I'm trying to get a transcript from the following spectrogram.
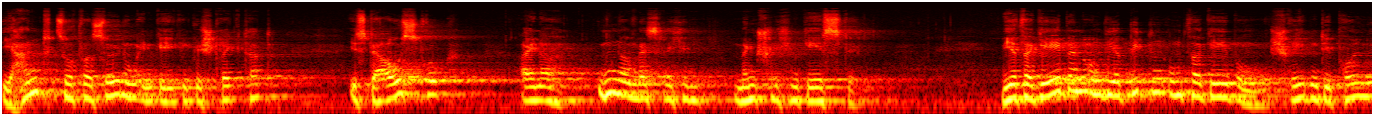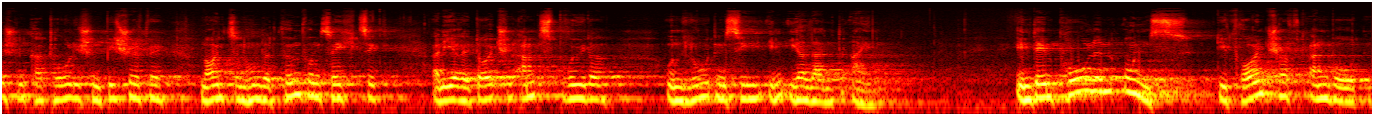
die Hand zur Versöhnung entgegengestreckt hat, ist der Ausdruck einer unermesslichen menschlichen Geste. Wir vergeben und wir bitten um Vergebung, schrieben die polnischen katholischen Bischöfe 1965 an ihre deutschen Amtsbrüder und luden sie in ihr Land ein. Indem Polen uns die Freundschaft anboten,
